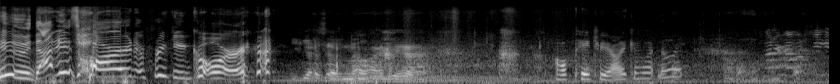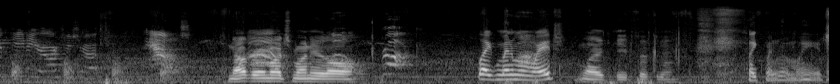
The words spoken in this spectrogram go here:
Dude, that is hard freaking core. You guys have no idea. All patriotic and whatnot. Connor, how much you get paid at your archery shop? Ouch! Not very much money at all. Like minimum wage? Like 850. Like minimum wage.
